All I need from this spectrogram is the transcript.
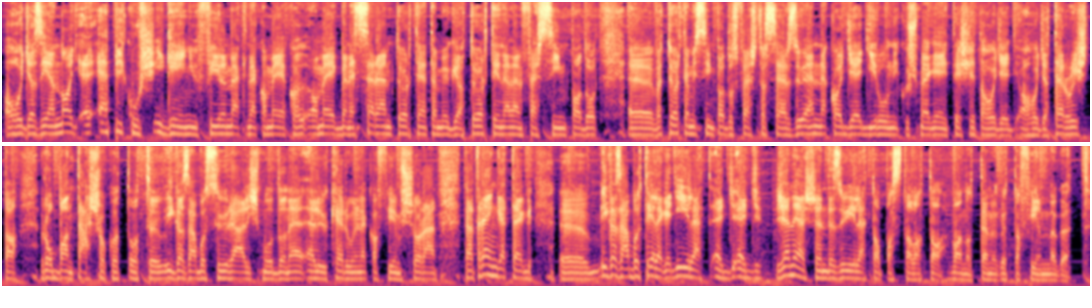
ahogy az ilyen nagy epikus igényű filmeknek, amelyek, amelyekben egy szerelem története mögé a történelem fest színpadot, vagy történelmi színpadot fest a szerző, ennek adja egy ironikus megjelenítését, ahogy, egy, ahogy a terrorista robbantások ott, ott igazából szürreális módon el, előkerülnek a film során. Tehát rengeteg, igazából tényleg egy élet, egy, egy zseniális rendező élettapasztalata van ott e mögött a film mögött.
